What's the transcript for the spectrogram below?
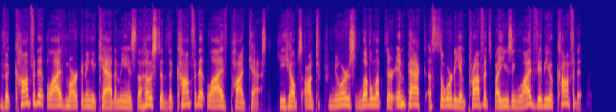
the Confident Live Marketing Academy is the host of the Confident Live podcast. He helps entrepreneurs level up their impact, authority, and profits by using live video confidently.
